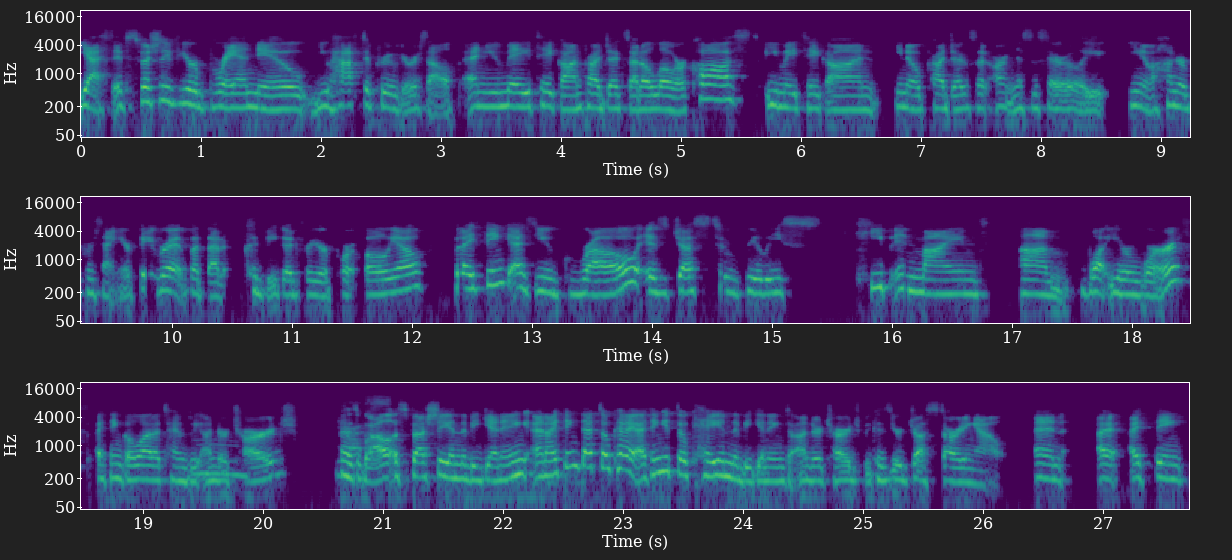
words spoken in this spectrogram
yes, if, especially if you're brand new, you have to prove yourself and you may take on projects at a lower cost. You may take on, you know, projects that aren't necessarily, you know, 100% your favorite, but that could be good for your portfolio. But I think as you grow is just to really keep in mind um, what you're worth. I think a lot of times we mm. undercharge yes. as well, especially in the beginning. And I think that's okay. I think it's okay in the beginning to undercharge because you're just starting out. And I, I, think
